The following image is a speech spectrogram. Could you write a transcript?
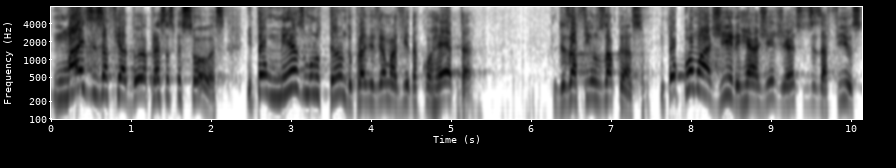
mais desafiadora para essas pessoas. Então, mesmo lutando para viver uma vida correta, desafios nos alcançam. Então, como agir e reagir diante dos desafios,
